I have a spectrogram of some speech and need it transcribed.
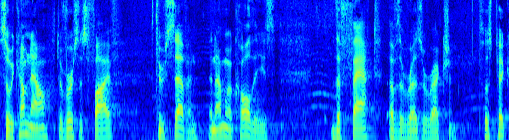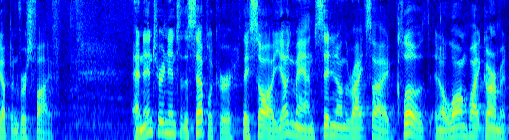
So we come now to verses 5 through 7, and I'm going to call these the fact of the resurrection. So let's pick up in verse 5. And entering into the sepulchre, they saw a young man sitting on the right side, clothed in a long white garment,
